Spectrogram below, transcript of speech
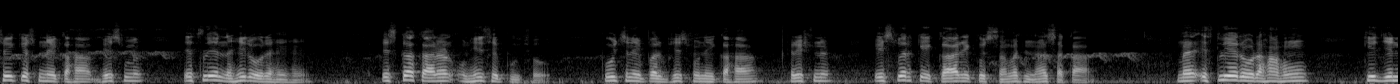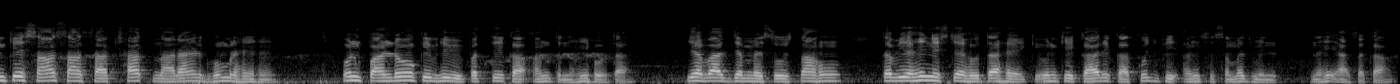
श्री कृष्ण ने कहा, भीष्म, इसलिए नहीं रो रहे हैं। इसका कारण उन्हीं से पूछो। पूछने पर भीष्म ने कहा, कृष्ण, ईश्वर के कार्य कुछ समझ न सका। मैं इसलिए रो रहा हूँ कि जिनके साथ साथ साक्षात नारायण घूम रहे हैं, उन पांडवों की भी विपत्ति का अंत नहीं होता। यह बात जब मैं सोचता हूँ तब यही निश्चय होता है कि उनके कार्य का कुछ भी अंश समझ में नहीं आ सका।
